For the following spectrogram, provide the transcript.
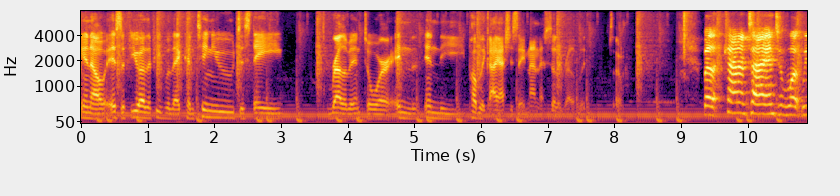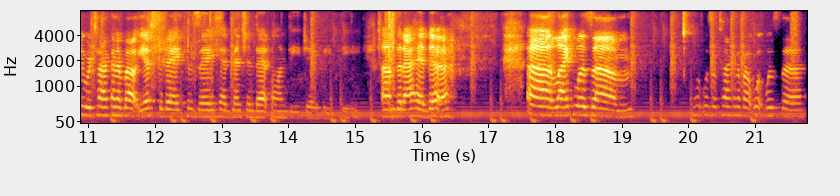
You know, it's a few other people that continue to stay relevant or in the, in the public eye, I should say, not necessarily relevant. So, But kind of tie into what we were talking about yesterday, because they had mentioned that on DJ VP, um, that I had, uh, uh, like, was, um, what was I talking about? What was the,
